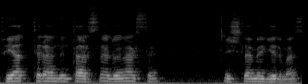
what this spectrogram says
fiyat trendin tersine dönerse işleme girmez.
